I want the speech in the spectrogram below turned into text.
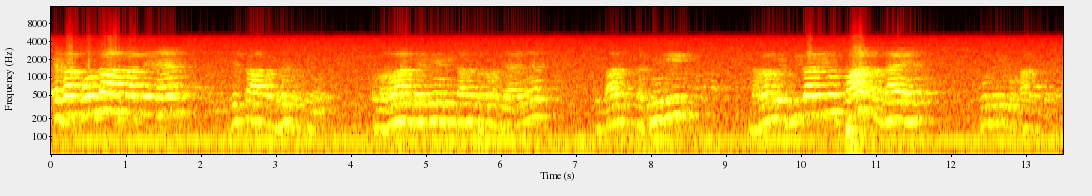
ऐसा कौन सा आपका तेल है जिसका आप अध्ययन करते हो? तो भगवान कहते हैं गीता में प्रथम अध्याय में लक्ष्मी जी, भगवान में गीता के जो पाँच अध्याय हैं, वो मेरे मुखार से है।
